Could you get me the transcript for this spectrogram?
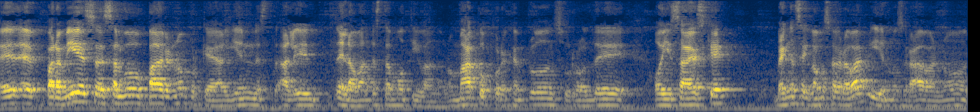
Eh, eh, para mí eso es algo padre, ¿no? Porque alguien, alguien de la banda está motivando, ¿no? Mako, por ejemplo, en su rol de, oye, ¿sabes qué? Vénganse y vamos a grabar y él nos graba, ¿no?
